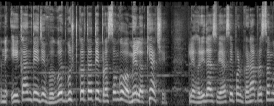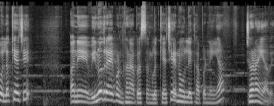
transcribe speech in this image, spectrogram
અને એકાંતે જે ભગવદ્ ગુષ્ટ કરતા તે પ્રસંગો અમે લખ્યા છે. એટલે હરિદાસ વ્યાસે પણ ઘણા પ્રસંગો લખ્યા છે. અને વિનોદરાએ પણ ઘણા પ્રસંગ લખ્યા છે, એનો ઉલ્લેખ આપણને અહીંયા જણાઈ આવે.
